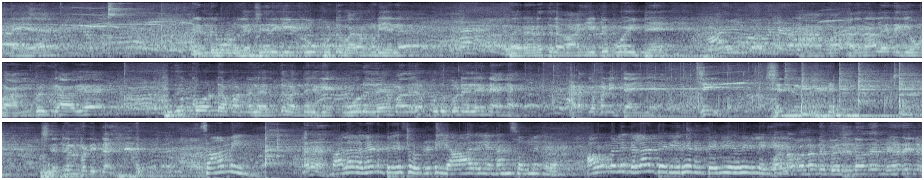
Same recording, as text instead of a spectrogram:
என்னைய ரெண்டு மூணு கச்சேரிக்கு கூப்பிட்டு வர முடியல. வேற இடத்துல வாங்கிட்டு போயிட்டேன். ஆமாம் அதனால இன்னைக்கு உங்கள் அன்புக்காக புதுக்கோட்டை மண்ணுல இருந்து வந்திருக்கேன். ஊருதே மதுரை புதுக்கோட்டையிலே நாங்கள் அடக்கம் பண்ணிட்டாங்க. சி செட்டில் செட்டில் பண்ணிட்டாங்க. சாமி ஆ. வள வளன்னு பேச விட்டுட்டு யாரு என்னன்னு சொல்லுங்க. அவங்களுக்கெல்லாம் தெரியுது எனக்கு தெரியவே இல்லையே. வள வளன்னு பேசினாதே மேடையில்.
